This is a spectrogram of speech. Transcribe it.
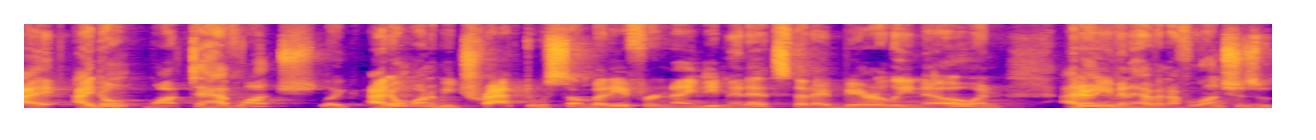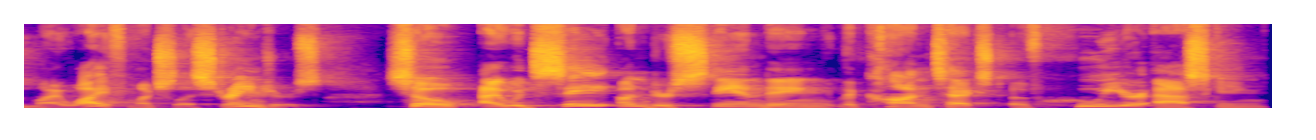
I, I don't want to have lunch. Like, I don't want to be trapped with somebody for 90 minutes that I barely know. And I don't even have enough lunches with my wife, much less strangers. So I would say understanding the context of who you're asking,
